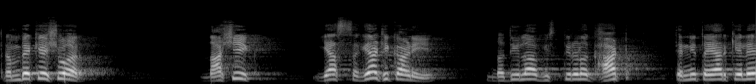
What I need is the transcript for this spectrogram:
त्र्यंबकेश्वर नाशिक या सगळ्या ठिकाणी नदीला विस्तीर्ण घाट त्यांनी तयार केले.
